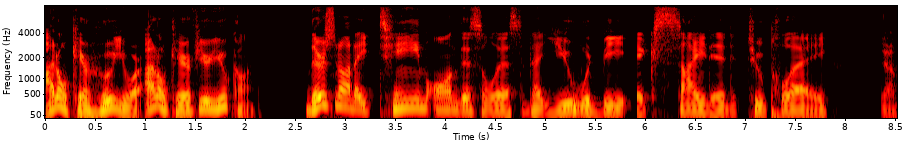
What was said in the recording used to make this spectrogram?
I don't care who you are. I don't care if you're UConn. There's not a team on this list that you would be excited to play Yeah.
